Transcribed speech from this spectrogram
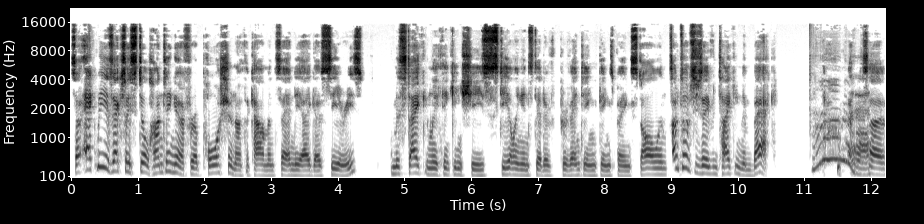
So Acme is actually still hunting her for a portion of the Carmen Sandiego series, mistakenly thinking she's stealing instead of preventing things being stolen. Sometimes she's even taking them back. So,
